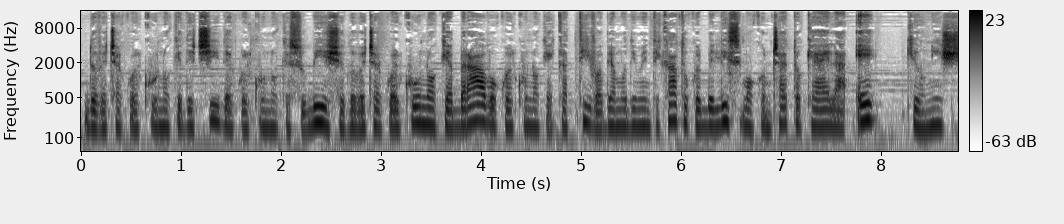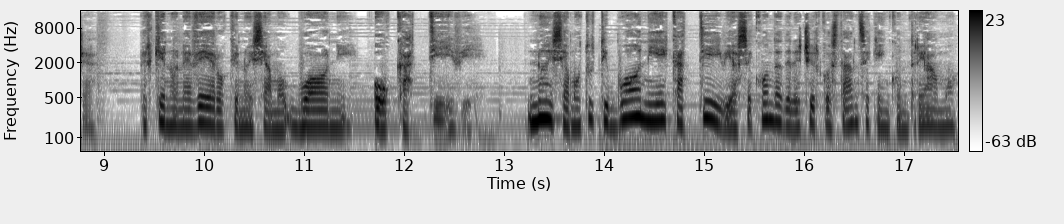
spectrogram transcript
dove c'è qualcuno che decide, qualcuno che subisce, dove c'è qualcuno che è bravo, qualcuno che è cattivo. Abbiamo dimenticato quel bellissimo concetto che è la E che unisce. Perché non è vero che noi siamo buoni o cattivi noi siamo tutti buoni e cattivi a seconda delle circostanze che incontriamo,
